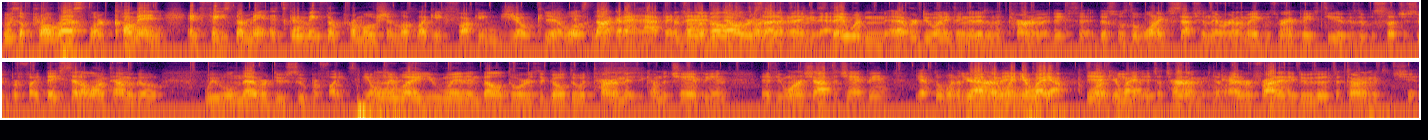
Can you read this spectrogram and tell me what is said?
who's a pro wrestler, come in and face their main. It's gonna make their promotion look like a fucking joke. Yeah, well- it's not gonna happen. And from the Bellator Bellator's side of things, they wouldn't ever do anything that isn't a tournament. They said this was the one exception they were going to make was Rampage Tito because it was such a super fight. They said a long time ago, we will never do super fights. The only Okay. way you win in Bellator is to go through a tournament, become the champion, if you want a shot at the champion, you have to win a tournament. You have to win your way up. Yeah, your you- way up. it's a tournament though. Okay. Every Friday they do the, the tournaments and shit.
